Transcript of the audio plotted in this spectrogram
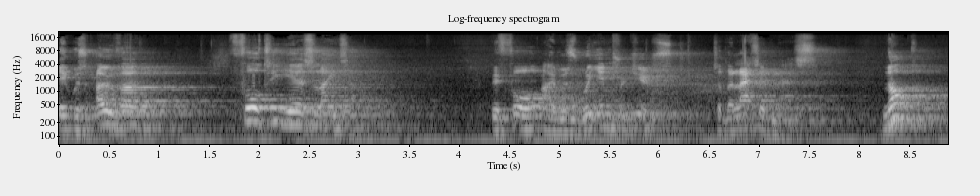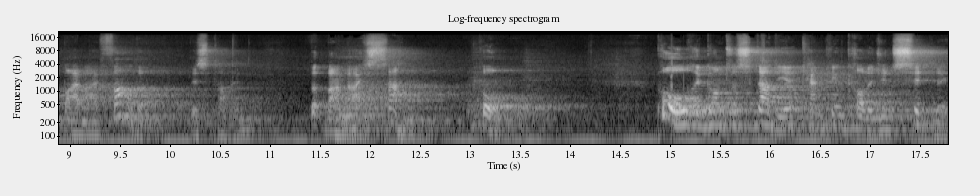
It was over 40 years later, before I was reintroduced to the Latin Mass, not by my father this time, but by my son, Paul. Paul had gone to study at Campion College in Sydney,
